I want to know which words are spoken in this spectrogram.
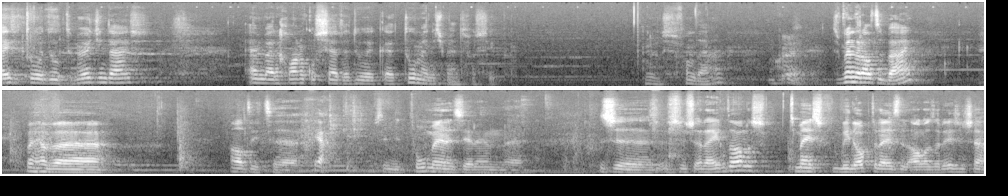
Deze tour doe ik de merchandise. En bij de gewone concerten doe ik uh, tourmanagement van SIP. Dus vandaar. Okay. Dus ik ben er altijd bij. We hebben altijd, uh, ja, we zijn de tourmanager en uh, ze, ze, ze, regelt alles. Tenminste, bij de optredens dat alles er is en zo.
